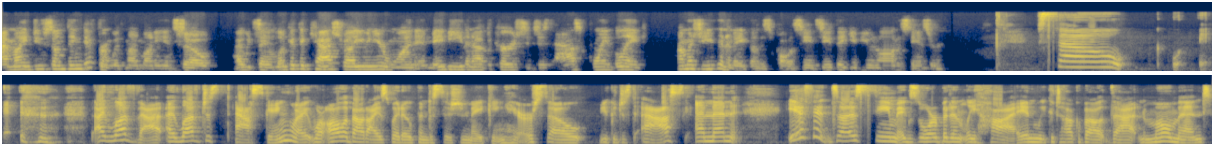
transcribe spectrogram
I might do something different with my money. And so I would say look at the cash value in year one and maybe even have the courage to just ask point blank, how much are you going to make on this policy and see if they give you an honest answer. So I love that. I love just asking, right? We're all about eyes wide open decision making here. So you could just ask. And then if it does seem exorbitantly high, and we could talk about that in a moment,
